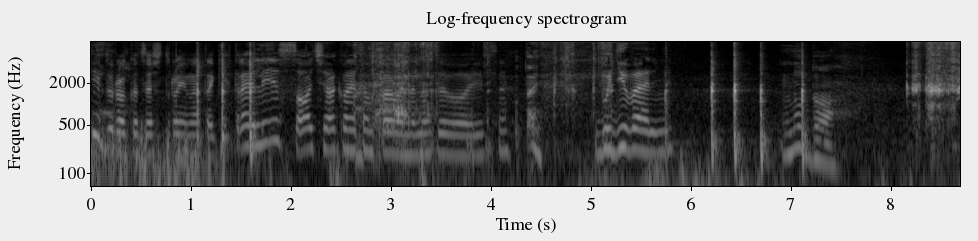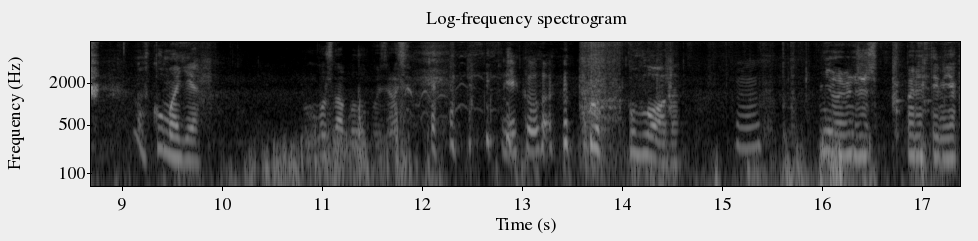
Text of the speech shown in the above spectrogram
Який дурак оце строї на таких? Треба лісочок, як вони там правильно називаються. Та й Будівельні. Ну да. Ну, в кума є. Можна було б взяти. Якого? У влада. М. Ні, ну він же ж перед тим як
